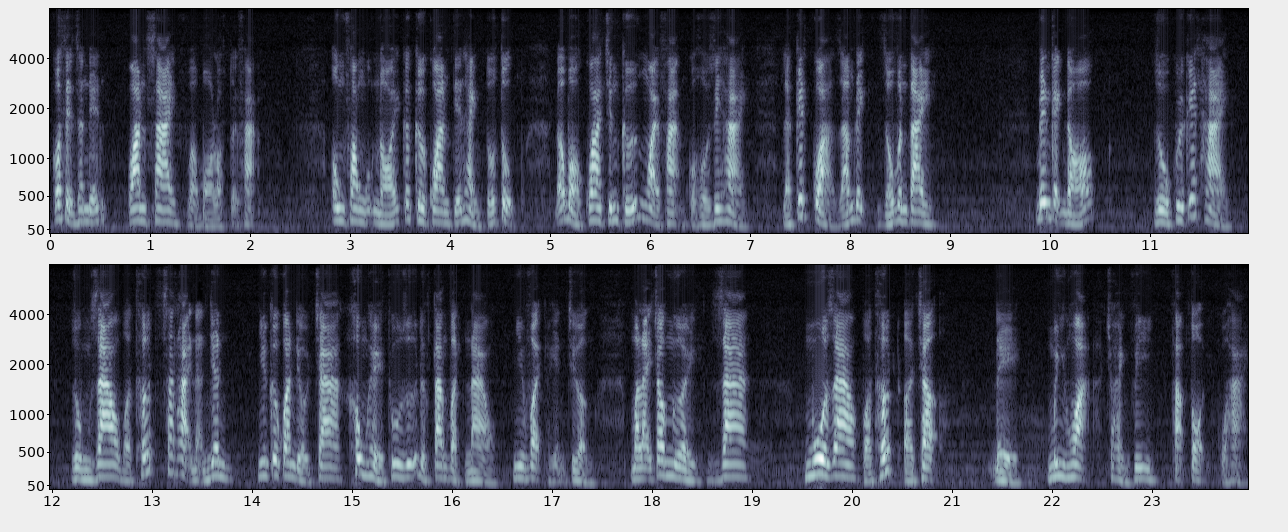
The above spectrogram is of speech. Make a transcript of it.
có thể dẫn đến oan sai và bỏ lọt tội phạm. Ông Phong cũng nói các cơ quan tiến hành tố tụng đã bỏ qua chứng cứ ngoại phạm của Hồ Duy Hải là kết quả giám định dấu vân tay. Bên cạnh đó, dù quy kết Hải dùng dao và thớt sát hại nạn nhân, nhưng cơ quan điều tra không hề thu giữ được tang vật nào như vậy ở hiện trường, mà lại cho người ra mua dao và thớt ở chợ để minh họa cho hành vi phạm tội của Hải.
